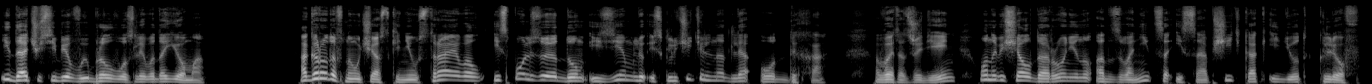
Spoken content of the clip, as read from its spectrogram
и дачу себе выбрал возле водоема. Огородов на участке не устраивал, используя дом и землю исключительно для отдыха. В этот же день он обещал Доронину отзвониться и сообщить, как идет клев.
